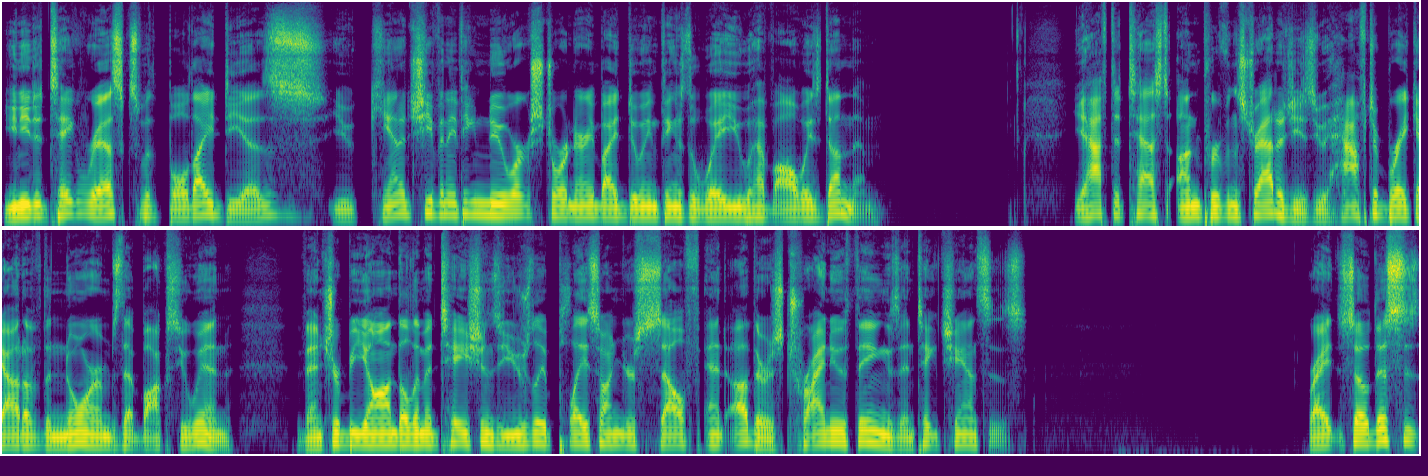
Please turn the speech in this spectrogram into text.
You need to take risks with bold ideas. You can't achieve anything new or extraordinary by doing things the way you have always done them. You have to test unproven strategies. You have to break out of the norms that box you in. Venture beyond the limitations you usually place on yourself and others. Try new things and take chances. Right? So this is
